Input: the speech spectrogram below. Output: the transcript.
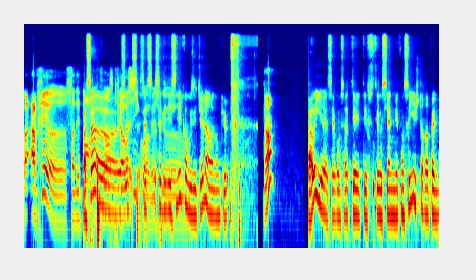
Bah, après, euh, ça dépend Bah, ça, de l'influence euh, qu'il a ça, aussi, ça, quoi. ça, parce ça a été que- décidé quand vous étiez là, hein, donc. euh. Hein Bah oui, euh, c'est comme ça que t'es- t'es- c'était aussi un de mes conseillers, je te rappelle.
